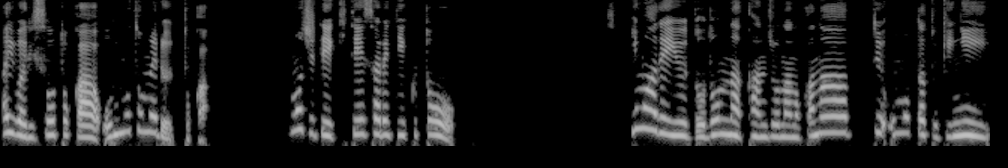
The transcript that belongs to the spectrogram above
愛は理想とか追い求めるとか、文字で規定されていくと、今で言うとどんな感情なのかなって思った時に、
